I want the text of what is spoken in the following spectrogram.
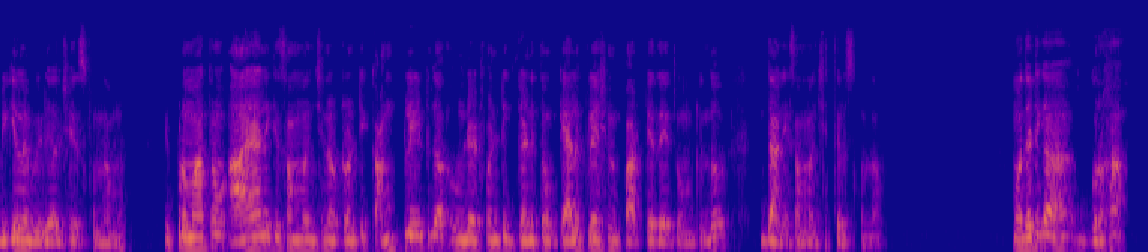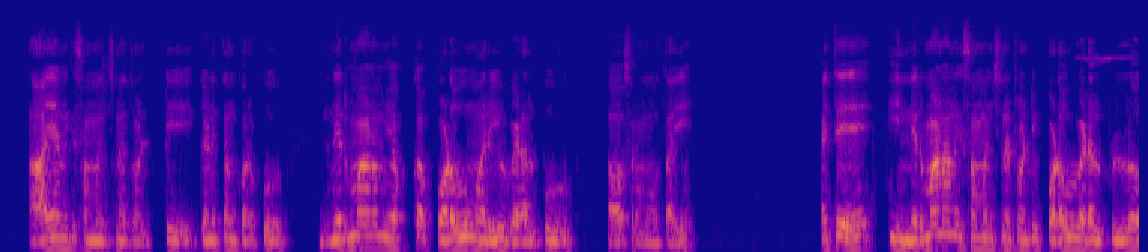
మిగిలిన వీడియోలు చేసుకుందాము. ఇప్పుడు మాత్రం ఆయానికి సంబంధించినటువంటి కంప్లీట్గా ఉండేటువంటి గణితం క్యాలిక్యులేషన్ పార్ట్ ఏదైతే ఉంటుందో దానికి సంబంధించి తెలుసుకుందాం. మొదటిగా గృహ ఆయానికి సంబంధించినటువంటి గణితం కొరకు నిర్మాణం యొక్క పొడవు మరియు వెడల్పు అవసరమవుతాయి. అయితే ఈ నిర్మాణానికి సంబంధించినటువంటి పొడవు వెడల్పుల్లో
